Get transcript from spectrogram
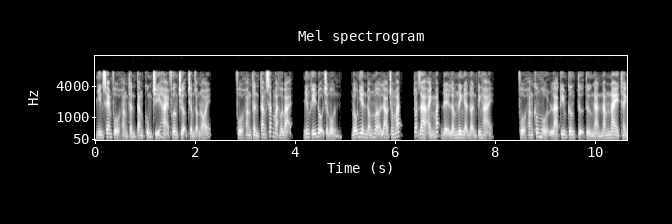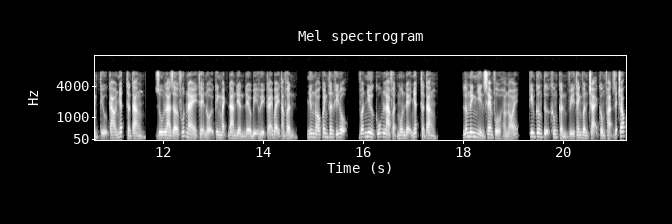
nhìn xem phổ hoàng thần tăng cùng chí hải phương trượng trầm giọng nói. Phổ hoàng thần tăng sắc mặt hôi bại, nhưng khí độ trầm ổn, ngẫu nhiên đóng mở lao trong mắt, toát ra ánh mắt để lâm ninh nhận ẩn kinh hãi. Phổ hoàng không hổ là kim cương tự từ ngàn năm nay thành tựu cao nhất thần tăng, dù là giờ phút này thể nội kinh mạch đan điền đều bị hủy cái bảy tám phần, nhưng nó quanh thân khí độ vẫn như cũng là phật môn đệ nhất thần tăng lâm ninh nhìn xem phổ hoàng nói, kim cương tự không cần vì thanh vân trại công phạt giết chóc,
